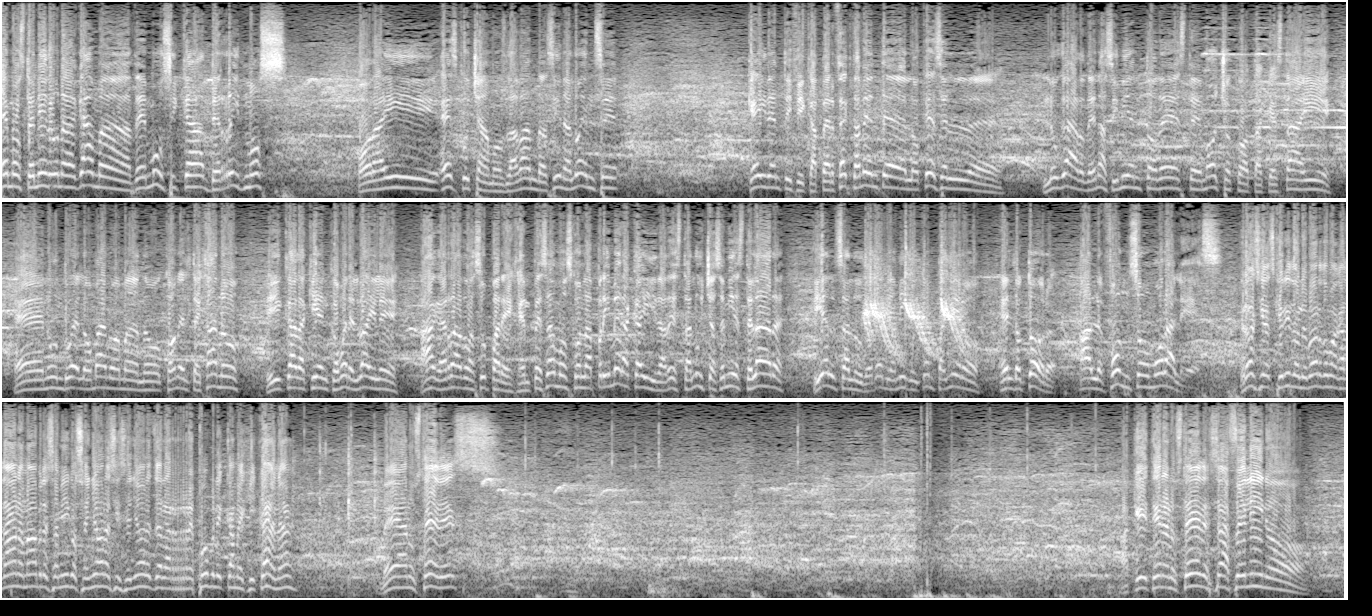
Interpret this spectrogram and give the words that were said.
Hemos tenido una gama de música, de ritmos. Por ahí escuchamos la banda sinaloense que identifica perfectamente lo que es el eh, lugar de nacimiento de este Mochocota que está ahí en un duelo mano a mano con el Tejano y cada quien como en el baile ha agarrado a su pareja. Empezamos con la primera caída de esta lucha semiestelar y el saludo de mi amigo y compañero el doctor Alfonso Morales. Gracias, querido Leonardo Magadán, amables amigos, señoras y señores de la República Mexicana. Vean ustedes. Aquí tienen ustedes a Felino,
